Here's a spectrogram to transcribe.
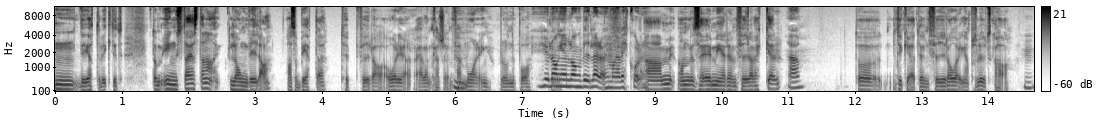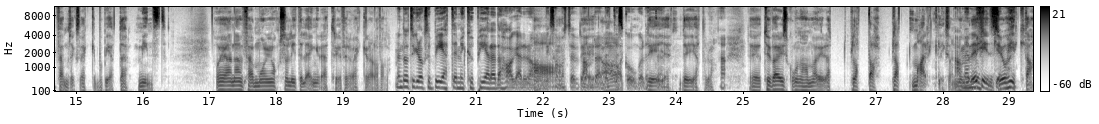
Mm, det är jätteviktigt. De yngsta hästarna, långvila, alltså bete, typ fyraåringar, även kanske en femåring beroende på. Hur lång är en lång vila då? Hur många veckor? Um, om jag säger mer än fyra veckor, Ja. då tycker jag att en fyraåring absolut ska ha Mm. fem, sex veckor på bete, minst. Och gärna en femåring också lite längre, tre, fyra veckor i alla fall. Men då tycker du också bete med kuperade hagar där de Ja, liksom måste det- vandra ja, lite skog och Det lite... är, det är jättebra. Ja. Det, tyvärr i Skåne har man ju rätt platta, platt mark. Liksom. Ja, men, men det finns ju att mark. hitta.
